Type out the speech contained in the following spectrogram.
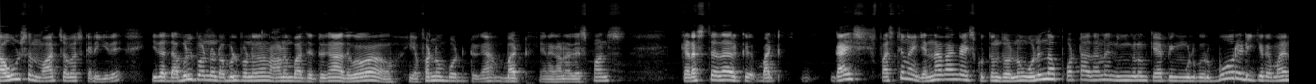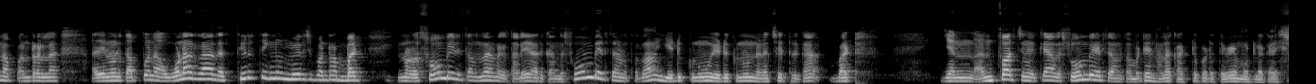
தௌசண்ட் வாட்ச் ஹவர்ஸ் கிடைக்குது. இதை டபுள் பண்ணும் டபுள் பண்ணு தான் நானும் பார்த்துட்ருக்கேன். அதுவோ எஃபர்ட்டும் போட்டுட்ருக்கேன். பட் எனக்கான ரெஸ்பான்ஸ் கிடச்சதாக இருக்குது பட் கைஸ் ஃபஸ்ட்டு நான் என்ன தான் கைஸ் குத்தம் சொல்லணும் ஒழுங்காக போட்டால் தானே நீங்களும் கேட்பீங்க உங்களுக்கு ஒரு போர் அடிக்கிற மாதிரி நான் பண்ணுறேன்ல அது என்னோடய தப்பு. நான் உணர்றேன் அதை திருத்திக்கணும்னு முயற்சி பண்ணுறேன் பட் என்னோடய சோம்பேறித்தனம் தான் எனக்கு தடையாக இருக்குது அந்த சோம்பேறித்தனத்தை தான் எடுக்கணும் எடுக்கணும்னு நினச்சிட்ருக்கேன். பட் என் அன்ஃபார்ச்சுனேட்லி அந்த சோம்பேறித்தனத்தை மட்டும் என்னால் கட்டுப்படுத்தவே முடியல கைஸ்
